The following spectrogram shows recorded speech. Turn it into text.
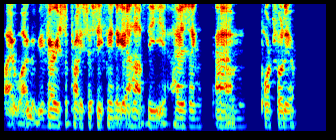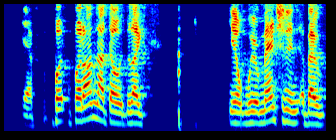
I, I would be very surprised to see Fine Gael have the housing um, portfolio. Yeah, but but on that though, like you know, we were mentioning about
